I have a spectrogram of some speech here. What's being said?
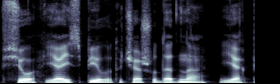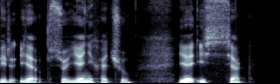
все, я испил эту чашу до дна, я, пере- я все, я не хочу, я иссяк.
